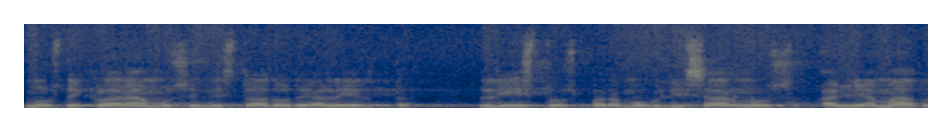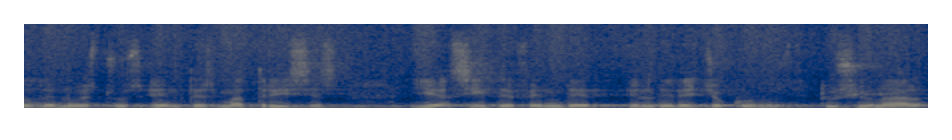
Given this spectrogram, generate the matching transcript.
Nos declaramos en estado de alerta, listos para movilizarnos al llamado de nuestros entes matrices y así defender el derecho constitucional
